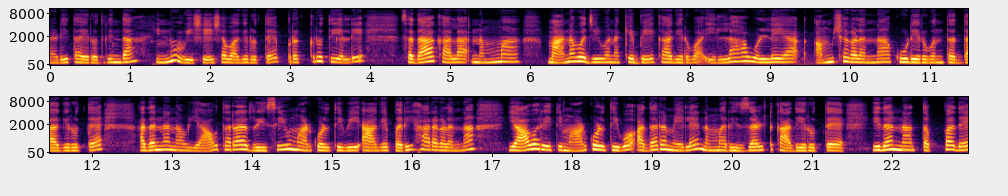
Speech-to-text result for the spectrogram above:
ನಡೀತಾ ಇರೋದ್ರಿಂದ ಇನ್ನೂ ವಿಶೇಷವಾಗಿರುತ್ತೆ. ಪ್ರಕೃತಿಯಲ್ಲಿ ಸದಾಕಾಲ ನಮ್ಮ ಮಾನವ ಜೀವನಕ್ಕೆ ಬೇಕಾಗಿರುವ ಎಲ್ಲ ಒಳ್ಳೆಯ ಅಂಶಗಳನ್ನು ಕೂಡಿರುವಂಥದ್ದಾಗಿರುತ್ತೆ ಅದನ್ನು ನಾವು ಯಾವ ಥರ ರಿಸೀವ್ ಮಾಡ್ಕೊಳ್ತೀವಿ, ಹಾಗೆ ಪರಿಹಾರಗಳನ್ನು ಯಾವ ರೀತಿ ಮಾಡ್ಕೊಳ್ತೀವೋ ಅದರ ಮೇಲೆ ನಮ್ಮ ರಿಸಲ್ಟ್ ಕಾದಿರುತ್ತೆ. ಇದನ್ನು ತಪ್ಪದೆ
